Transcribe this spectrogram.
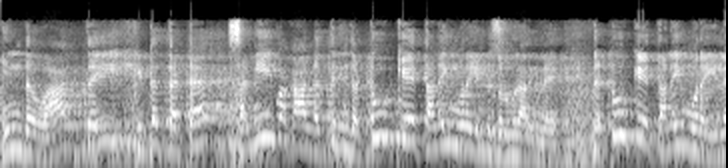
இந்த வார்த்தை கிட்டத்தட்ட சமீப காலத்தில் இந்த டூ கே தலைமுறை என்று சொல்கிறார்களே இந்த டூ கே தலைமுறையில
